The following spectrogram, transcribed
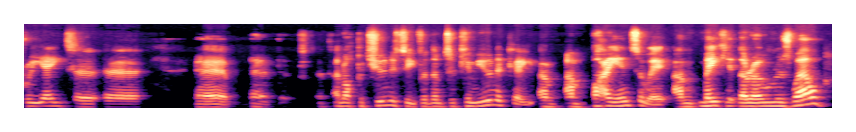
create a, a, a, a an opportunity for them to communicate and, and buy into it and make it their own as well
